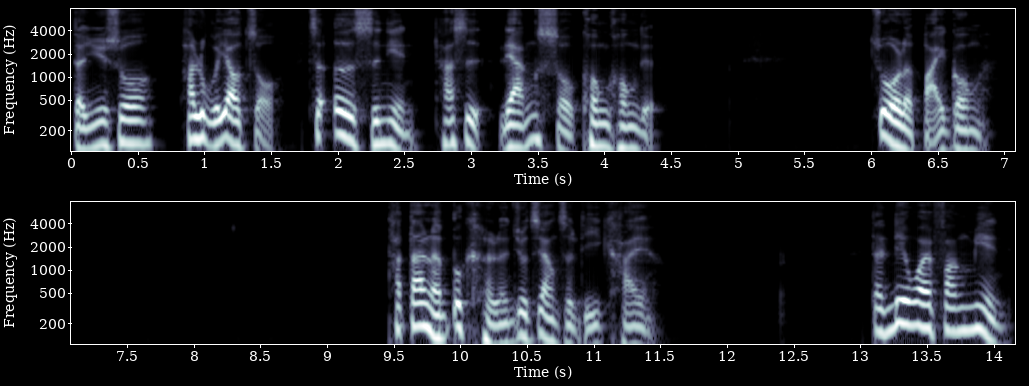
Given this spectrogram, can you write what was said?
等于说他如果要走，这二十年他是两手空空的，做了白工啊。他当然不可能就这样子离开啊！但另外一方面，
